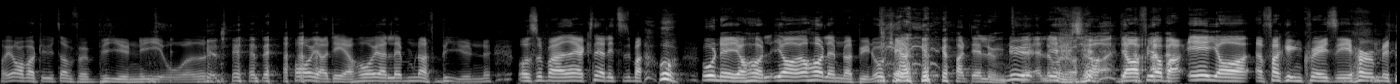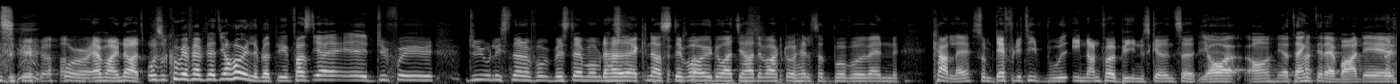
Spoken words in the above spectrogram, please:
Har jag varit utanför byn i år? Har jag det? Har jag lämnat byn? Och så bara räknar jag lite så bara... Åh oh, nej, jag har, jag, jag har lämnat byn, okej. ja, det är lugnt. Nu, eller vadå? ja, för jag bara, är jag a fucking crazy hermit? Or am I not? Och så kom jag fram till att jag har ju lämnat byn, fast jag, eh, du får ju, du och lyssnarna får bestämma om det här räknas. Det var ju då att jag hade varit och hälsat på vår vän Kalle, som definitivt bor innanför byns gränser. Ja, ja, jag tänkte det bara, det, är-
